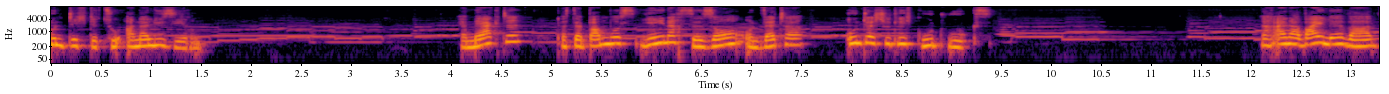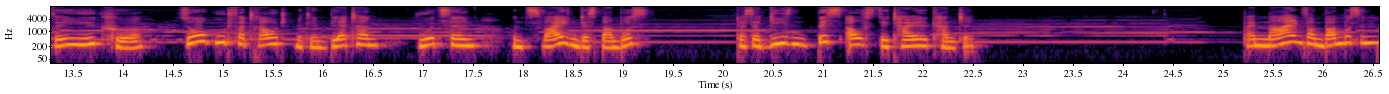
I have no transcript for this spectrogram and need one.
und Dichte zu analysieren. Er merkte, dass der Bambus je nach Saison und Wetter unterschiedlich gut wuchs. Nach einer Weile war Wen Yu Ke so gut vertraut mit den Blättern, Wurzeln und Zweigen des Bambus, dass er diesen bis aufs Detail kannte. Beim Malen von Bambussen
